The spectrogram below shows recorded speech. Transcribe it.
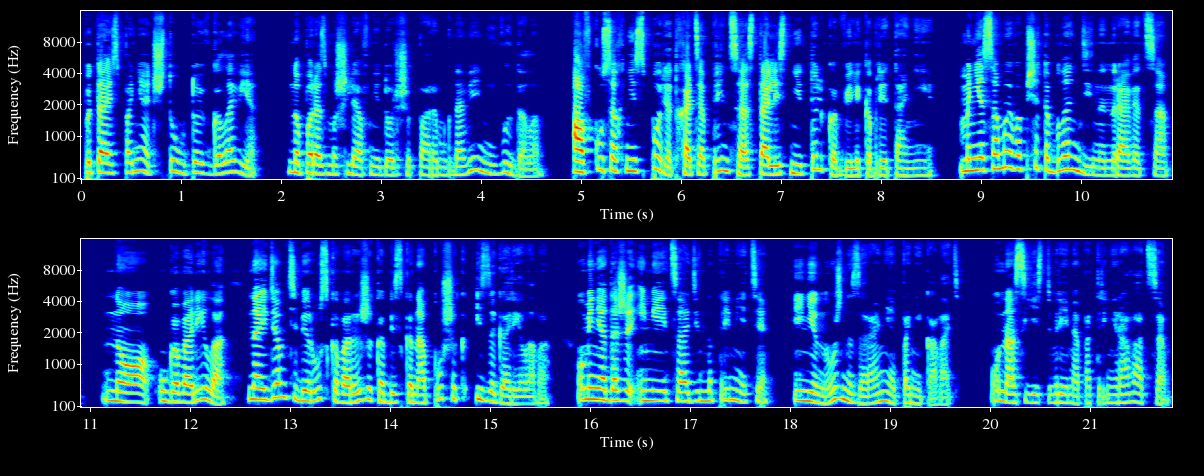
пытаясь понять, что у той в голове, но, поразмышляв не дольше пары мгновений, выдала. О вкусах не спорят, хотя принцы остались не только в Великобритании. Мне самой вообще-то блондины нравятся. Но, уговорила, найдем тебе русского рыжика без конопушек и загорелого. У меня даже имеется один на примете, и не нужно заранее паниковать. У нас есть время потренироваться.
